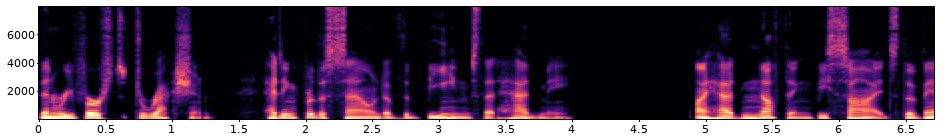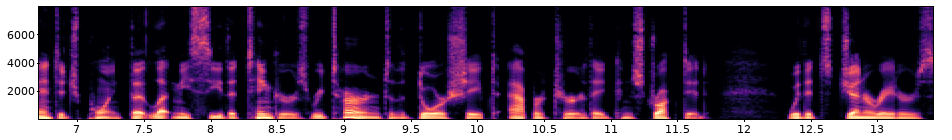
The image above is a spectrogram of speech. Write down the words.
then reversed direction, heading for the sound of the beams that had me. I had nothing besides the vantage point that let me see the Tinkers return to the door shaped aperture they'd constructed, with its generators,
